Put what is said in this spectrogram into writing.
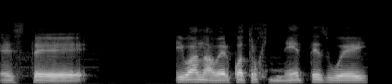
este iban a haber cuatro jinetes, güey,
